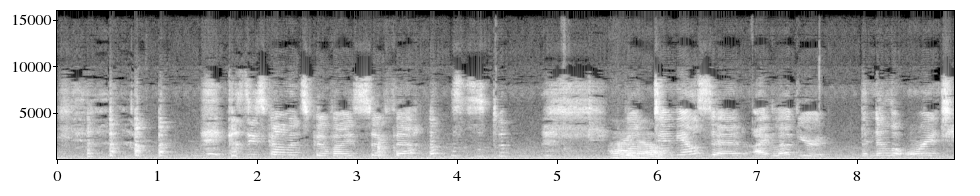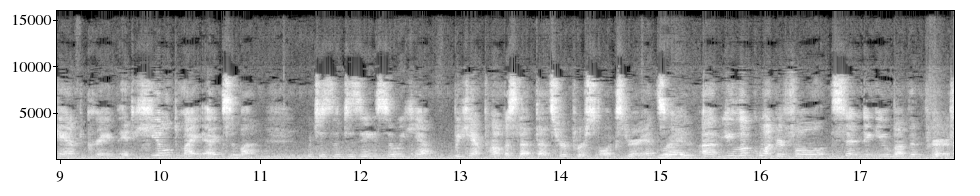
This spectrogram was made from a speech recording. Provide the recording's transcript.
Because these comments go by so fast. I well, know. Danielle said, I love your vanilla orange hand cream. It healed my eczema, which is a disease, so we can't we can't promise that. That's her personal experience. Right. Um, you look wonderful. Sending you love and prayers.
